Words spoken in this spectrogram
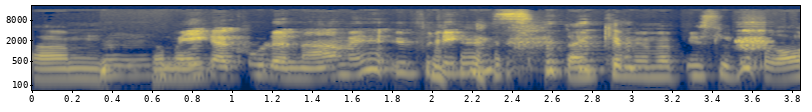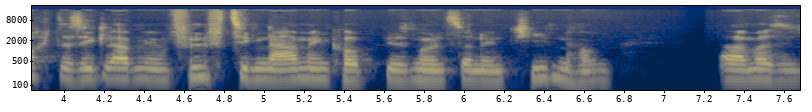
Ähm, hm, Mega cooler Name übrigens. Danke, wir haben ein bisschen gebraucht. Also ich glaube, wir haben 50 Namen gehabt, bis wir uns dann entschieden haben. Ähm, also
